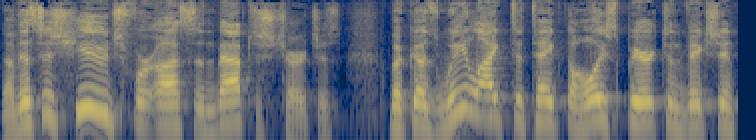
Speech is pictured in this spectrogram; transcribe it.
Now, this is huge for us in Baptist churches because we like to take the Holy Spirit conviction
